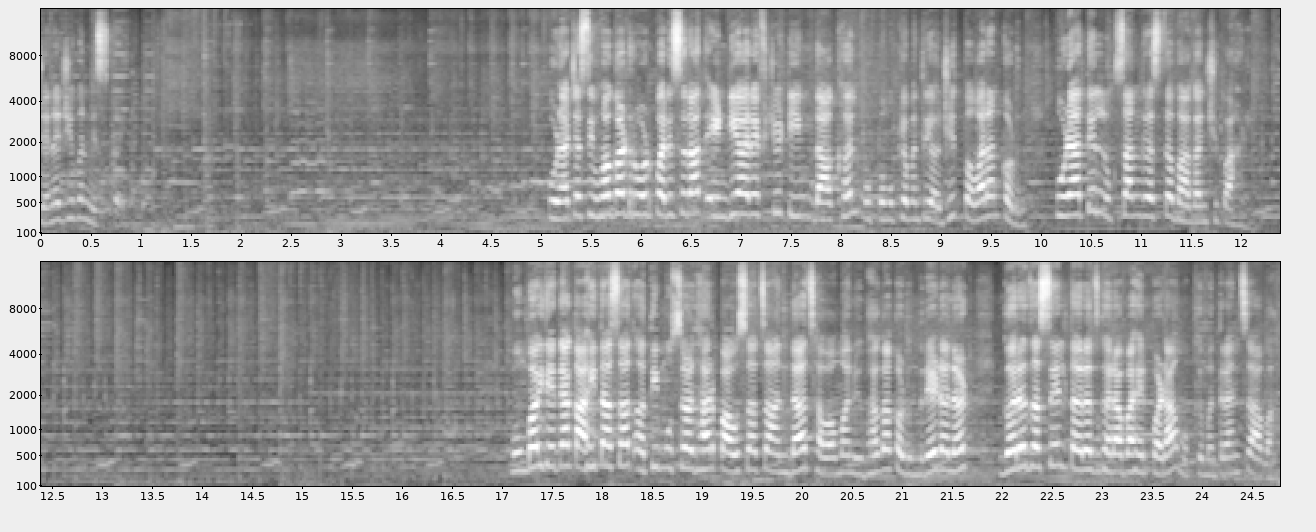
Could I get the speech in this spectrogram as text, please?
जनजीवन विस्कळीत. पुण्याच्या सिंहगड रोड परिसरात एनडीआरएफची टीम दाखल. उपमुख्यमंत्री अजित पवारांकडून पुण्यातील नुकसानग्रस्त भागांची पाहणी. मुंबईत येत्या काही तासात अतिमुसळधार पावसाचा अंदाज हवामान विभागाकडून रेड अलर्ट. गरज असेल तरच घराबाहेर पडा मुख्यमंत्र्यांचं आवाहन.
